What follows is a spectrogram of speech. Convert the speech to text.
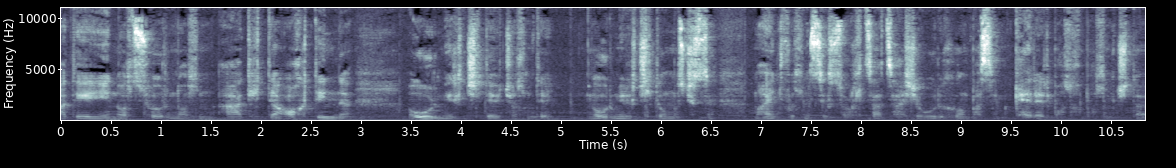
А тэгээ энэ бол суурь нь болно. А тэгтээ огт энэ өөр мэрэгчлээ гэж болно те. Өөр мэрэгчлээ хүмүүс ч гэсэн mindfulness-ийг суралцаа цаашаа өөрийнхөө бас юм карьер болох боломжтой.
